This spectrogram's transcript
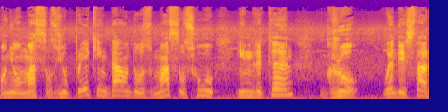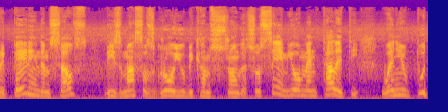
on your muscles. You're breaking down those muscles who in return grow. When they start repairing themselves these muscles grow you become stronger. So same your mentality. When you put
